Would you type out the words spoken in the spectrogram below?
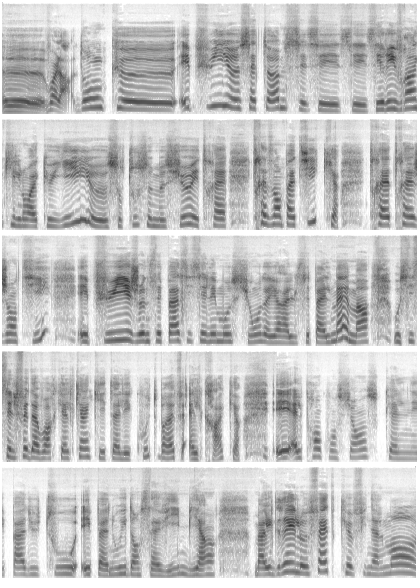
Euh, voilà, donc, euh, et puis euh, cet homme, ces riverains qui l'ont accueilli, surtout ce monsieur est très, très empathique, très, très gentil. Et puis, je ne sais pas si c'est l'émotion, d'ailleurs, elle ne sait pas elle-même, hein, ou si c'est le fait d'avoir quelqu'un qui est à l'écoute. Bref, elle craque et elle prend conscience qu'elle n'est pas du tout épanouie dans sa vie, bien malgré le fait que finalement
